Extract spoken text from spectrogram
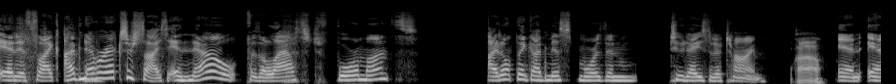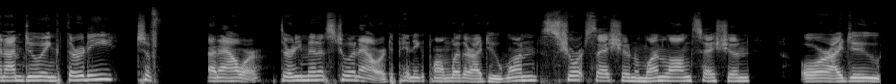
and it's like I've never exercised. And now for the last four months, I don't think I've missed more than two days at a time Wow. and and I'm doing 30 to an hour, 30 minutes to an hour, depending upon whether I do one short session, one long session, or I do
